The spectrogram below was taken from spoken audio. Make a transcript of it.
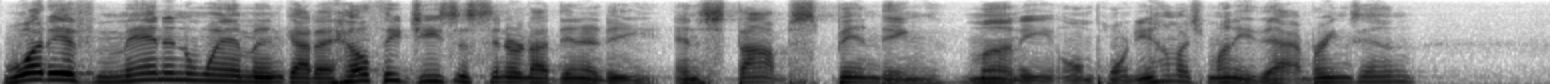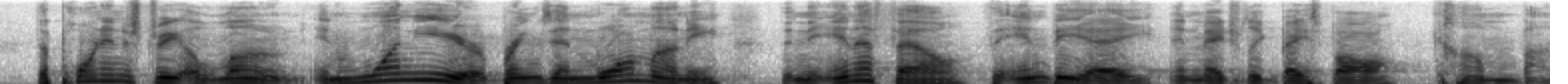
What if men and women got a healthy Jesus centered identity and stopped spending money on porn? Do you know how much money that brings in? The porn industry alone, in one year, brings in more money than the NFL, the NBA, and Major League Baseball combined.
